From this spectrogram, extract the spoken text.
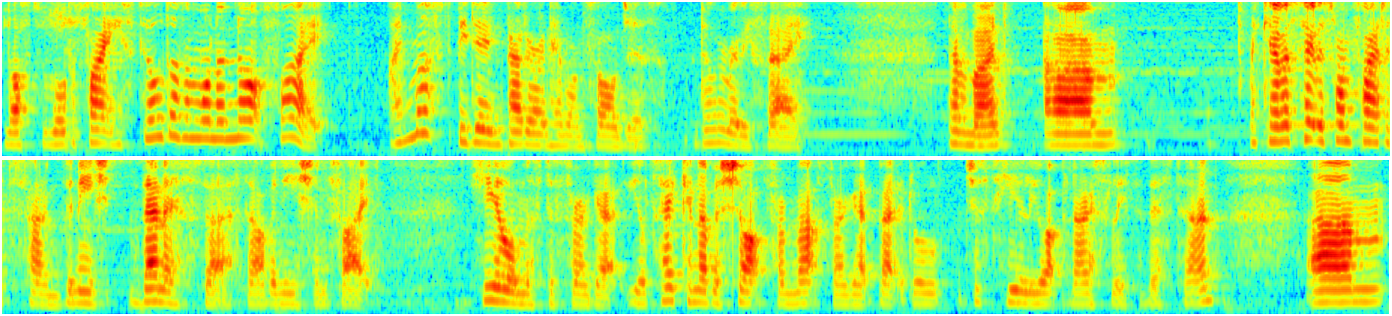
Lost the will to fight. He still doesn't want to not fight. I must be doing better on him on soldiers. It doesn't really say. Never mind. Um, okay, let's take this one fight at a time. Venice first, our Venetian fight. Heal, Mr. Frigate. You'll take another shot from that frigate, but it'll just heal you up nicely for this turn. Um,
